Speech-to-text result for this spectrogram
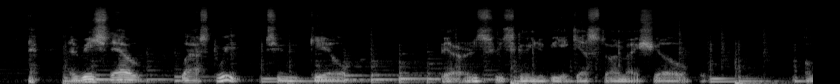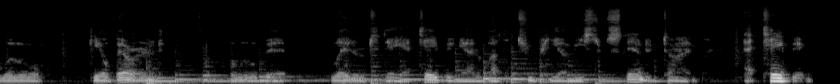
I reached out last week to Gail Behrens, who's going to be a guest on my show. A little Gail Barron, a little bit later today at taping at about the 2 p.m. Eastern Standard Time at taping.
